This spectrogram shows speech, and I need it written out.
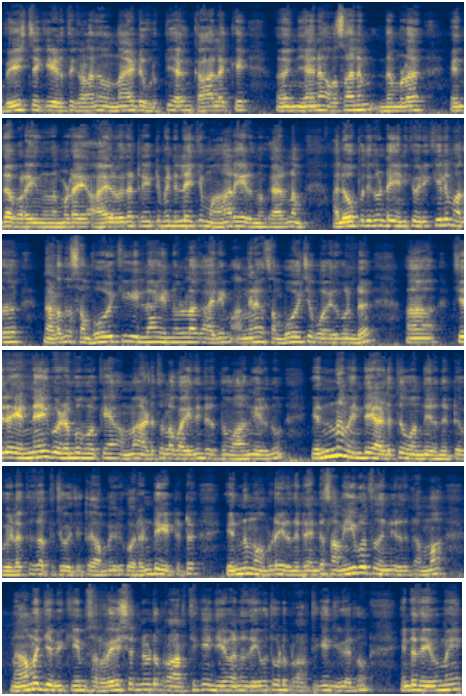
വേസ്റ്റൊക്കെ എടുത്ത് കളഞ്ഞ് നന്നായിട്ട് വൃത്തിയാകും കാലൊക്കെ ഞാൻ അവസാനം നമ്മൾ എന്താ പറയുന്നത് നമ്മുടെ ആയുർവേദ ട്രീറ്റ്മെന്റിലേക്ക് മാറിയിരുന്നു. കാരണം അലോപ്പതി കൊണ്ട് എനിക്ക് ഒരിക്കലും അത് നടന്ന് സംഭവിക്കുകയില്ല എന്നുള്ള കാര്യം അങ്ങനെ സംഭവിച്ചു പോയതുകൊണ്ട് ചില എണ്ണയും കുഴമ്പുമൊക്കെ അമ്മ അടുത്തുള്ള വൈദ്യന്റെ അടുത്ത് വാങ്ങിയിരുന്നു. എന്നും എന്റെ അടുത്ത് വന്നിരുന്നിട്ട് വിളക്ക് കത്തിച്ച് വെച്ചിട്ട് അമ്മ ഒരു കുരണ്ടി ഇട്ടിട്ട് എന്നും അവിടെ ഇരുന്നിട്ട് എന്റെ സമീപത്ത് തന്നെ ഇരുന്നിട്ട് അമ്മ നാമം ജപിക്കുകയും സർവേശ്വരനോട് പ്രാർത്ഥിക്കുകയും ചെയ്യുമായിരുന്നു ദൈവത്തോട് പ്രാർത്ഥിക്കുകയും ചെയ്യുമായിരുന്നു. എന്റെ ദൈവമേ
